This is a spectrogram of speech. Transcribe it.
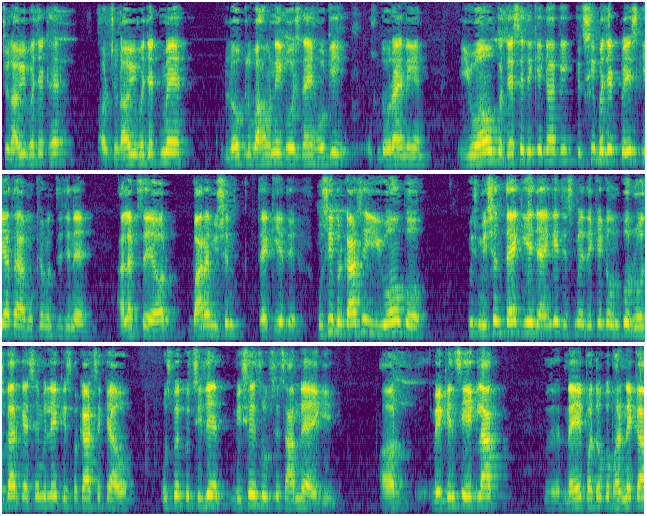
चुनावी बजट है और चुनावी बजट में लोक लुभावनी घोषणाएँ होगी दो नहीं है। युवाओं को जैसे दिखेगा कि कृषि बजट पेश किया था, मुख्यमंत्री जी ने अलग से और 12 मिशन तय किए थे। उसी प्रकार से युवाओं को कुछ मिशन तय किए जाएँगे, जिसमें देखेगा उनको रोज़गार कैसे मिले, किस प्रकार से क्या हो, उसमें कुछ चीज़ें विशेष रूप से सामने आएगी। और वैकेंसी एक लाख, नए पदों को भरने का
